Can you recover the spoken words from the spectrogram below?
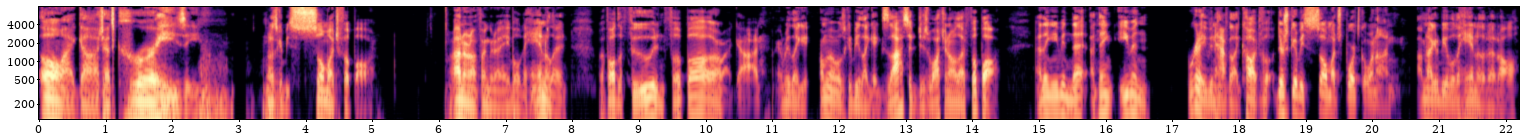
Oh my gosh that's crazy there's gonna be so much football I don't know if I'm gonna be able to handle it with all the food and football. Oh my god, I'm gonna be like I'm almost gonna be like exhausted just watching all that football. I think even that. I think even we're gonna even have like college. Football. There's gonna be so much sports going on. I'm not gonna be able to handle it at all.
